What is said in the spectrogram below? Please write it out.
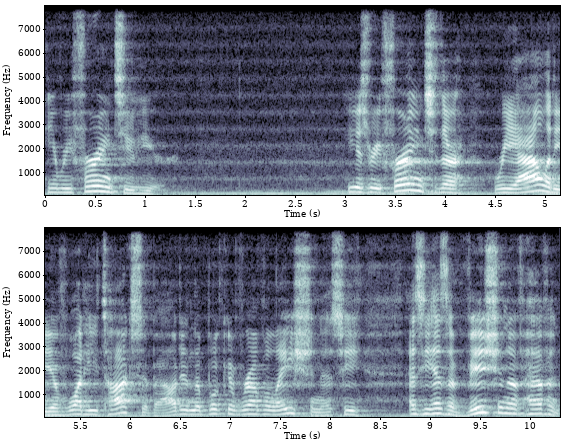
he referring to here? He is referring to the reality of what he talks about in the book of Revelation as he, as he has a vision of heaven.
